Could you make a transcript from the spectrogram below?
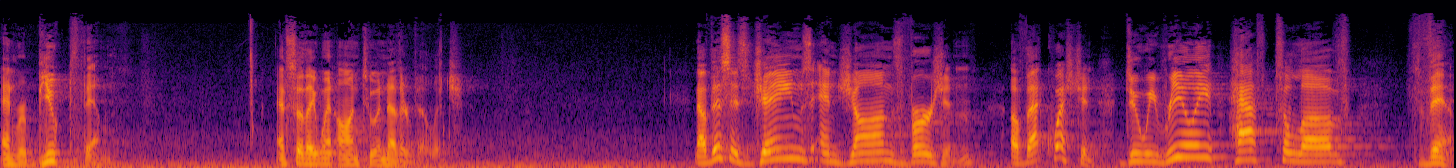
and rebuked them. And so they went on to another village. Now, this is James and John's version of that question Do we really have to love them?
